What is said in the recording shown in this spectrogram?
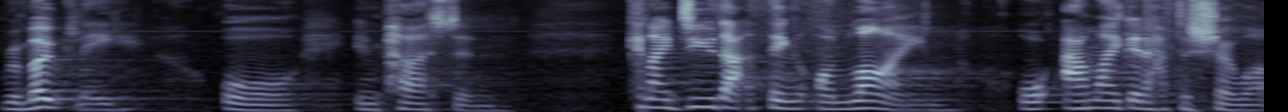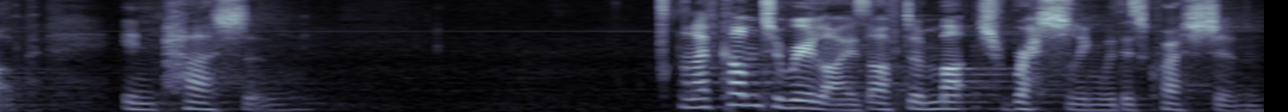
remotely or in person? Can I do that thing online or am I going to have to show up in person? And I've come to realize after much wrestling with this question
